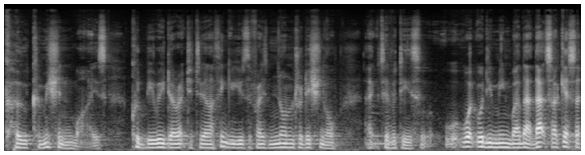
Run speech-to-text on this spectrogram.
co-commission wise, could be redirected to, and I think you use the phrase non-traditional activities. What, what do you mean by that? That's, I guess, a,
